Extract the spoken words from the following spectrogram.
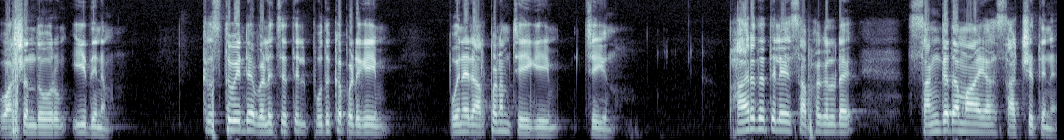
വർഷം തോറും ഈ ദിനം ക്രിസ്തുവിന്റെ വെളിച്ചത്തിൽ പുതുക്കപ്പെടുകയും പുനരർപ്പണം ചെയ്യുകയും ചെയ്യുന്നു. ഭാരതത്തിലെ സഭകളുടെ സംഗതമായ സാക്ഷ്യത്തിന്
